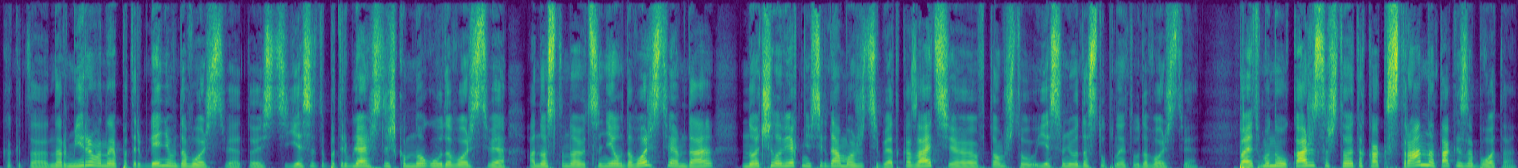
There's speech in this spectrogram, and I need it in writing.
как это, нормированное потребление удовольствия. То есть, если ты потребляешь слишком много удовольствия, оно становится не удовольствием, да, но человек не всегда может себе отказать э, в том, что если у него доступно это удовольствие. Поэтому, ну, кажется, что это как странно, так и забота.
